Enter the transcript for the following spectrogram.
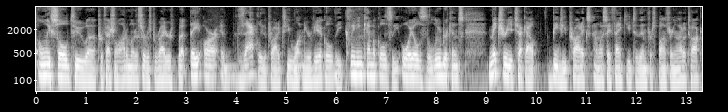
only sold to uh, professional automotive service providers, but they are exactly the products you want in your vehicle the cleaning chemicals, the oils, the lubricants. Make sure you check out BG Products, and I want to say thank you to them for sponsoring Auto Talk.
